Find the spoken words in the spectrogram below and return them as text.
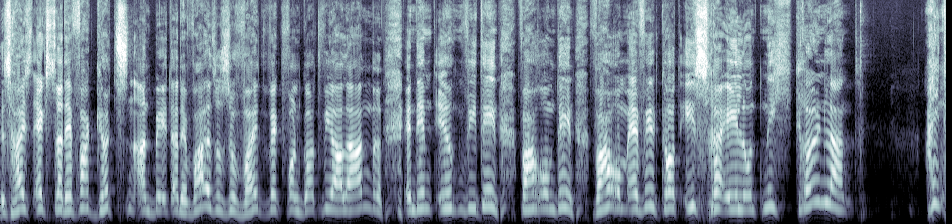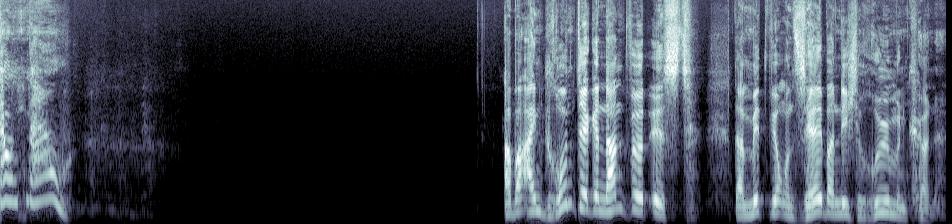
Es heißt extra, der war Götzenanbeter, der war also so weit weg von Gott wie alle anderen. Er nimmt irgendwie den. Warum den? Warum erwählt Gott Israel und nicht Grönland? I don't know. Aber ein Grund, der genannt wird, ist, damit wir uns selber nicht rühmen können.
